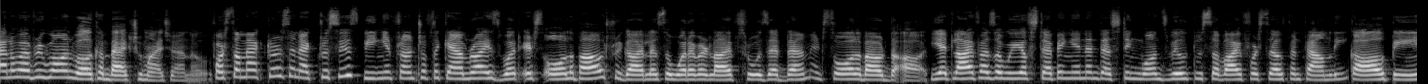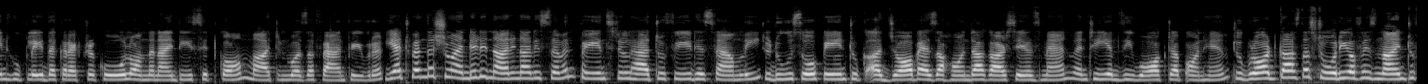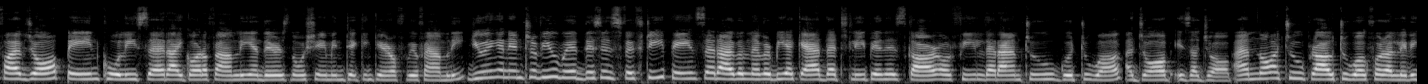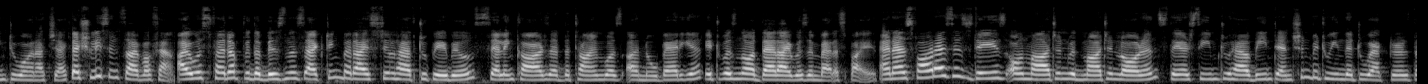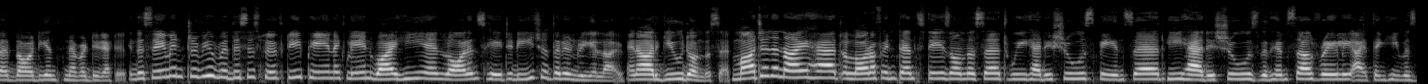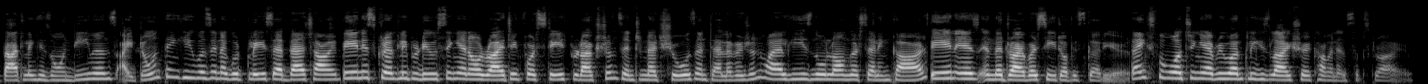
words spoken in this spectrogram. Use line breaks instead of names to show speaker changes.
Hello everyone, welcome back to my channel. For some actors and actresses, being in front of the camera is what it's all about, regardless of whatever life throws at them. It's all about the art. Yet life has a way of stepping in and testing one's will to survive for self and family. Carl Payne, who played the character Cole on the 90s sitcom Martin, was a fan favorite. Yet when the show ended in 1997, Payne still had to feed his family. To do so, Payne took a job as a Honda car salesman when TMZ walked up on him. To broadcast the story of his 9 to 5 job, Payne Coley said, I got a family and there is no shame in taking care of your family. During an interview with This Is 50, Payne said, I will never be a cat that sleep in his car or feel that I am too good to work. A job is a job. I am not too proud to work for a living to earn a check, especially since I have a family. I was fed up with the business acting, but I still have to pay bills. Selling cars at the time was a no barrier. It was not that I was embarrassed by it. And as far as his days on Martin with Martin Lawrence, there seemed to have been tension between the two actors that the audience never detected. In the same interview with This Is 50, Payne explained why he and Lawrence hated each other in real life and argued on the set. Martin and I had a lot of intense days on the set. We had issues, Payne said. He had issues with himself, really. I think he was battling his own demons. I don't think he was in a good place at that time. Payne is currently producing and or writing for stage productions, internet shows, and television while he is no longer selling cars. Payne is in the driver's seat of his career. Thanks for watching, everyone. Please like, share, comment, and subscribe.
